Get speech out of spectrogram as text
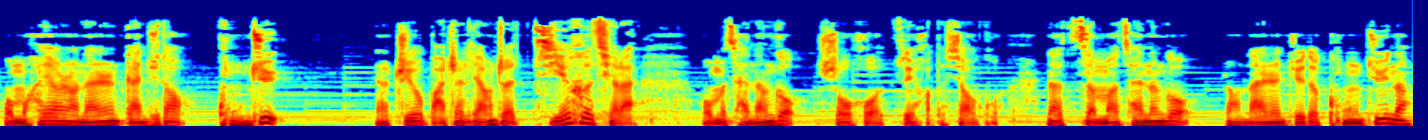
我们还要让男人感觉到恐惧。那只有把这两者结合起来，我们才能够收获最好的效果。那怎么才能够让男人觉得恐惧呢？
